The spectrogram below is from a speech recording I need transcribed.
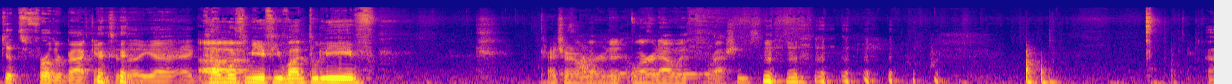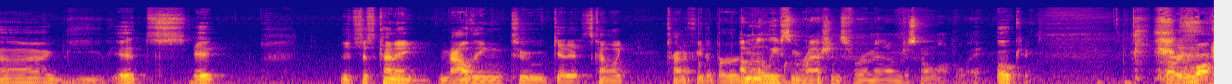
gets further back into the uh, egg. Come with Uh, me if you want to leave. Can I try to lure it, lure it out with rations? Uh, it's it. It's just kind of mouthing to get it. It's kind of like trying to feed a bird. I'm gonna leave some rations for a minute. I'm just gonna walk away. Okay. Sorry, walk.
